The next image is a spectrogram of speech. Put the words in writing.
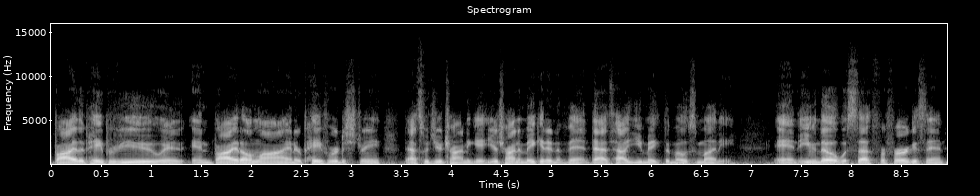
buy the pay per view and, and buy it online or pay for to stream. That's what you're trying to get. You're trying to make it an event. That's how you make the most money. And even though it would suck for Ferguson,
